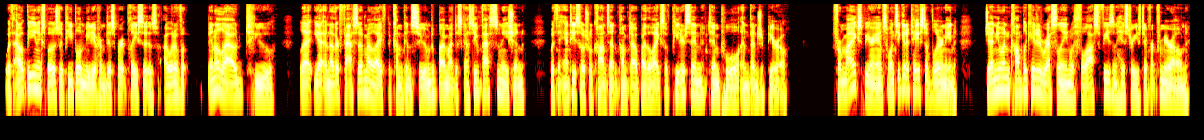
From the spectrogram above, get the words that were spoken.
Without being exposed to people and media from disparate places, I would have been allowed to let yet another facet of my life become consumed by my disgusting fascination with the antisocial content pumped out by the likes of Peterson, Tim Pool, and Ben Shapiro. From my experience, once you get a taste of learning, genuine, complicated wrestling with philosophies and histories different from your own,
